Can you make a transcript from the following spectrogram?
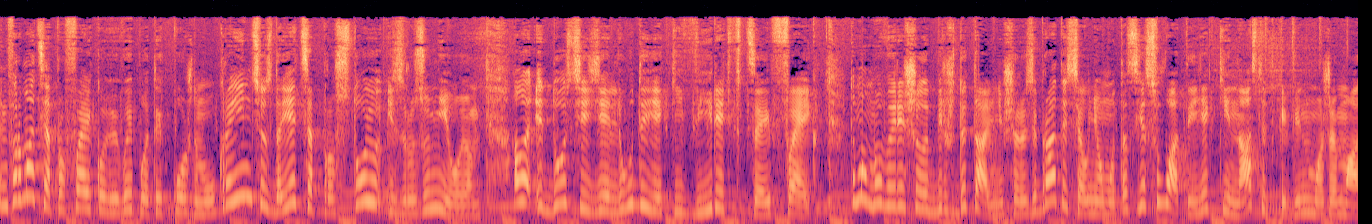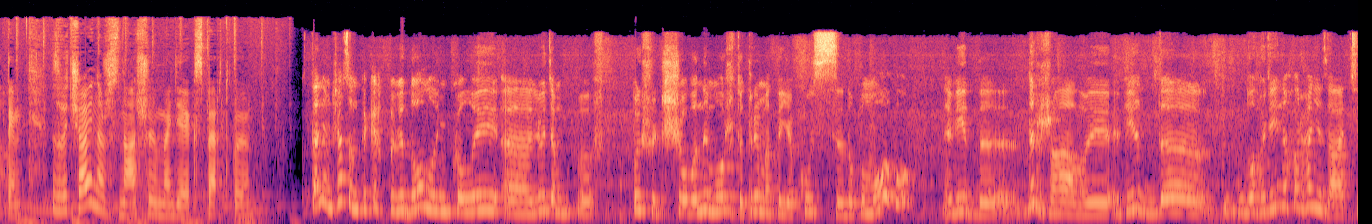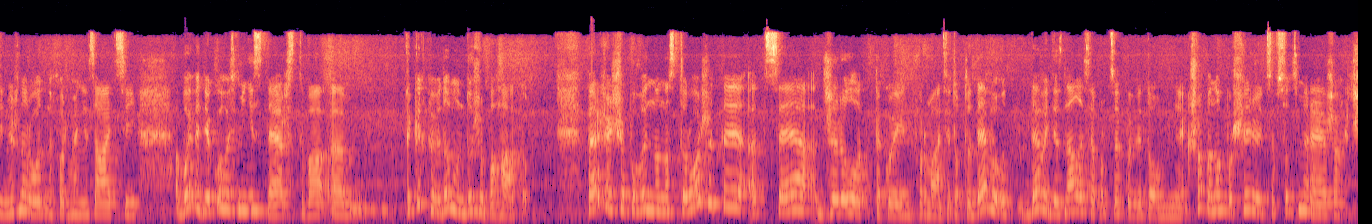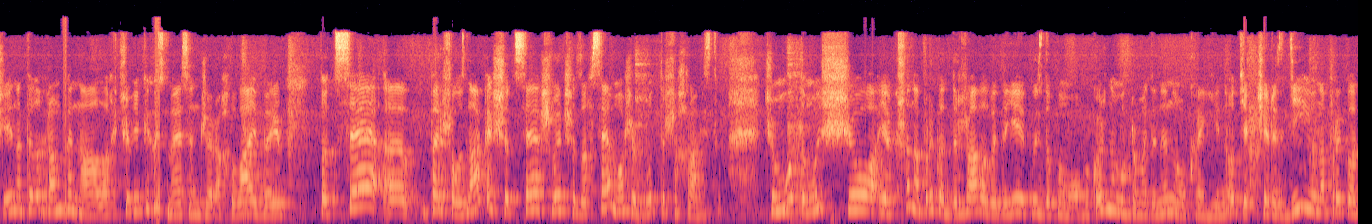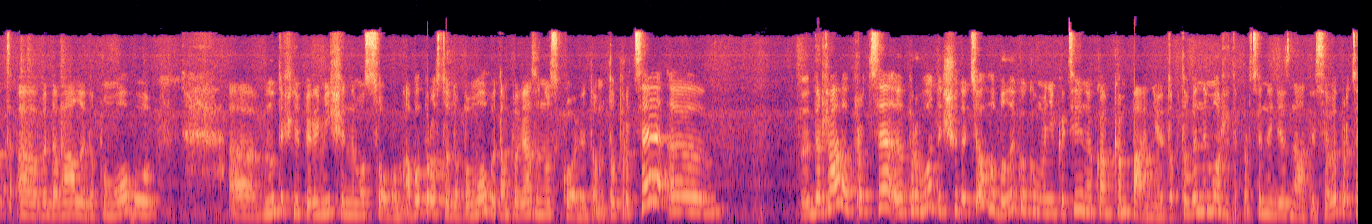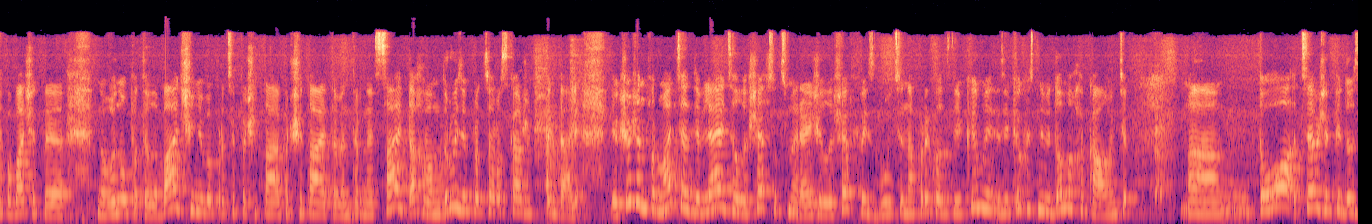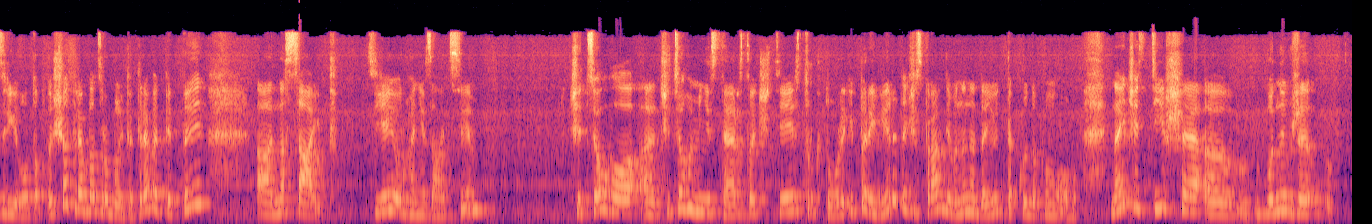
Інформація про фейкові виплати кожному українцю здається простою і зрозумілою. Але і досі є люди, які вірять в цей фейк. Тому ми вирішили більш детальніше розібратися у ньому та з'ясувати, які наслідки він може мати. Звичайно ж, з нашою медіаексперткою. Останнім часом таких повідомлень, коли е, людям е, пишуть, що вони можуть отримати якусь допомогу від е, держави, від благодійних організацій, міжнародних організацій або від якогось міністерства. Таких повідомлень дуже багато. Перше, що повинно насторожити, це джерело такої інформації, тобто де ви де ви дізналися про це повідомлення. Якщо воно поширюється в соцмережах чи на телеграм-каналах, чи в якихось месенджерах, вайбері, то це е, перша ознака, що це швидше за все може бути шахрайство. Чому? Тому що якщо, наприклад, держава видає якусь допомогу кожному громадянину України, от як через дію, наприклад, е, видавали допомогу е, внутрішньо переміщеним особам, або просто допомогу там пов'язану з ковідом, то про це. Держава про це е, проводить щодо цього велику комунікаційну кам- кампанію. Тобто ви не можете про це не дізнатися. Ви про це побачите новину по телебаченню, ви про це почитаєте, прочитаєте в інтернет-сайтах, вам друзі про це розкажуть і так далі. Якщо ж інформація з'являється лише в соцмережі, лише в Фейсбуці, наприклад, з якими з якихось невідомих акаунтів, то це вже підозріло. Тобто, що треба зробити? Треба піти на сайт цієї організації чи цього, е, чи цього міністерства, чи цієї структури, і перевірити, чи справді вони надають таку допомогу. Найчастіше е, вони вже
